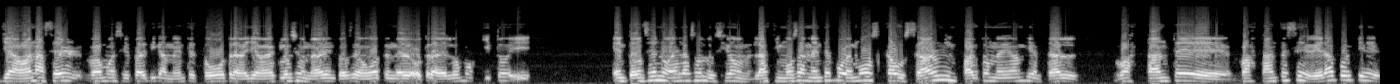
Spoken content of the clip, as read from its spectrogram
ya van a ser, vamos a decir, prácticamente todo otra vez, ya va a eclosionar, entonces vamos a tener otra vez los mosquitos y entonces no es la solución. Lastimosamente podemos causar un impacto medioambiental bastante, bastante severa porque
